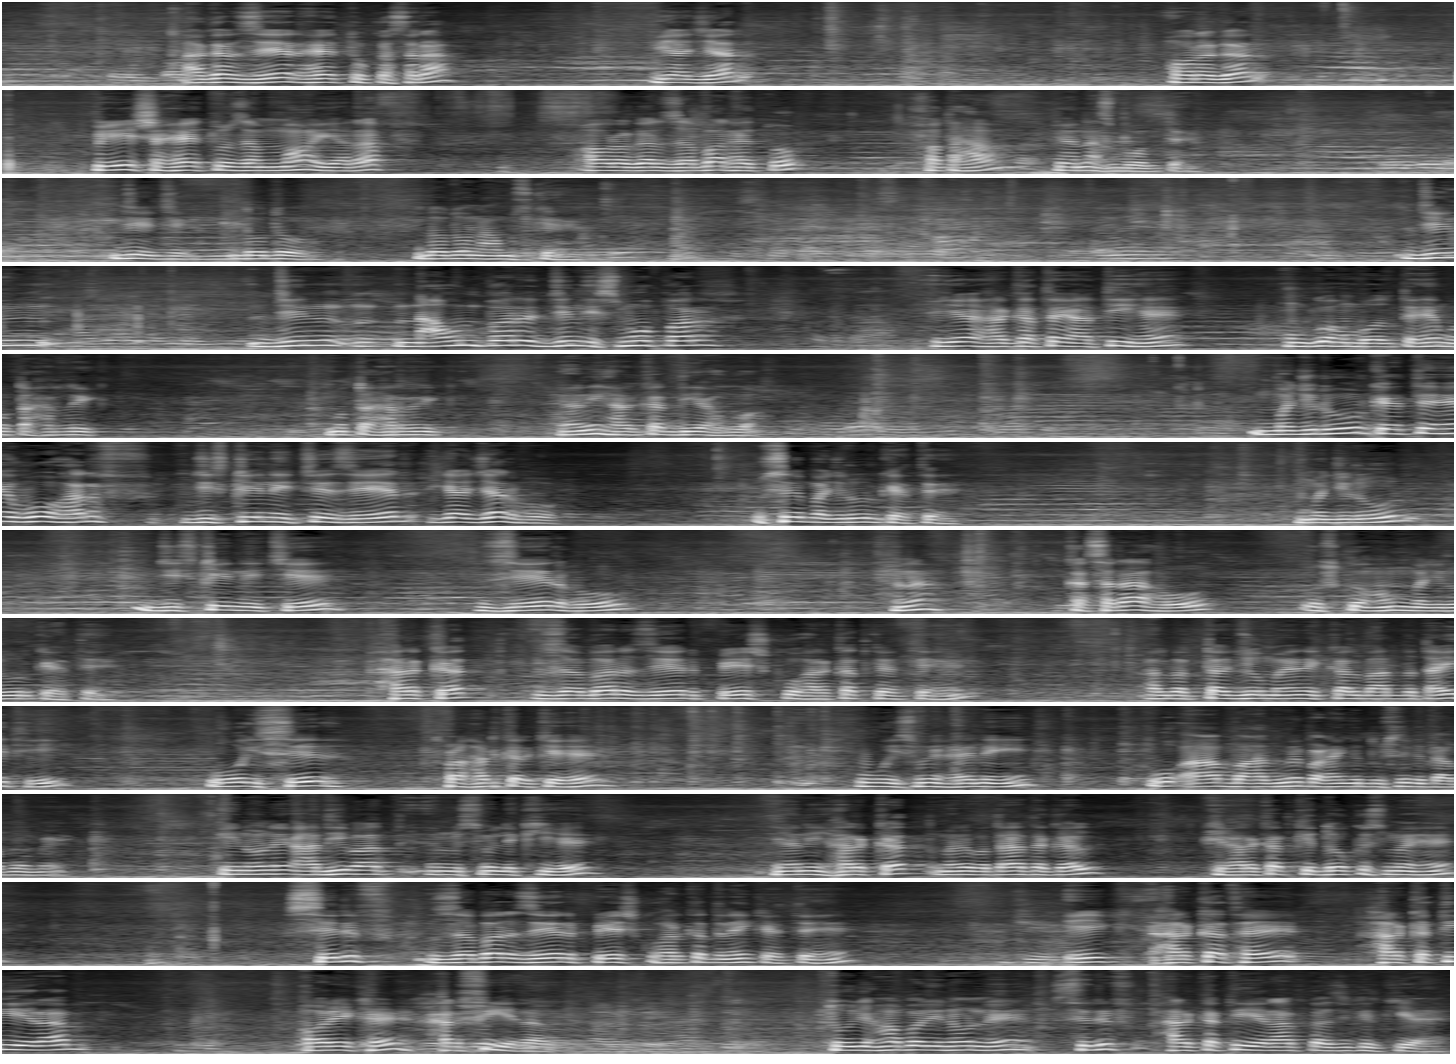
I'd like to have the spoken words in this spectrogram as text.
अगर ज़ेर है तो कसरा या जर। और अगर पेश है तो ज़म्मा या रफ़। और अगर ज़बर है तो फतहा या नस बोलते हैं। जी जी, दो दो दो दो नाम उसके हैं। जिन जिन नाउन पर, जिन इसमों पर यह हरकतें आती हैं, उनको हम बोलते हैं मुतहर्रिक। मुतहर्रिक, यानी हरकत दिया हुआ। मजरूर कहते हैं वो हर्फ जिसके नीचे ज़ेर या जर हो, उसे मजरूर कहते हैं। मजरूर जिसके नीचे ज़ेर हो, है ना, कसरा हो, उसको हम मजरूर कहते हैं। हरकत, ज़बर, ज़ेर, पेश को हरकत कहते हैं। अलबत्ता जो मैंने कल बात बताई थी वो इससे थोड़ा हट करके है। वो इसमें है नहीं। वो आप बाद में पढ़ेंगे दूसरी किताबों में। इन्होंने आधी बात इसमें लिखी है। यानी हरकत मैंने बताया था कल कि हरकत की दो किस्में हैं। सिर्फ़ ज़बर ज़ेर पेश को हरकत नहीं कहते हैं। एक हरकत है हरकती एराब और एक है हरफी एराब तो यहाँ पर इन्होंने सिर्फ़ हरकती एराब का ज़िक्र किया है।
